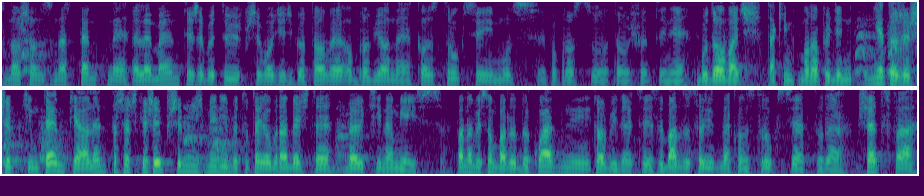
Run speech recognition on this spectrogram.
wnosząc następne elementy, żeby tu już przywodzić gotowe, obrobione konstrukcje i móc po prostu tą świątynię budować takim, można powiedzieć, nie to, że szybkim tempie, ale troszeczkę szybszym niż mieliby tutaj obrabiać te belki na miejscu. Panowie są bardzo dokładni, to widać. To jest bardzo solidna konstrukcja, która przetrwa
